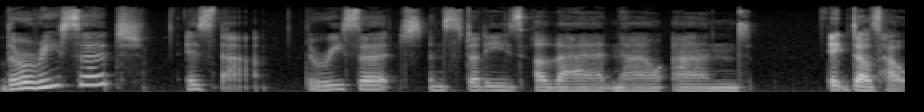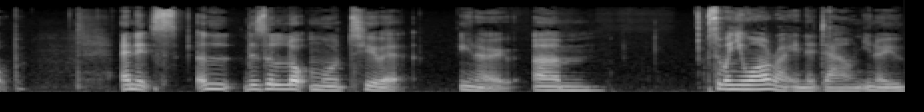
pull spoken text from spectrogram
the research is there. The research and studies are there now, and it does help. And it's a, there's a lot more to it, you know. Um, so when you are writing it down, you know, you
